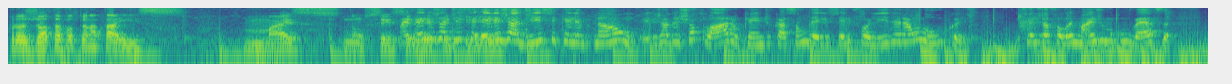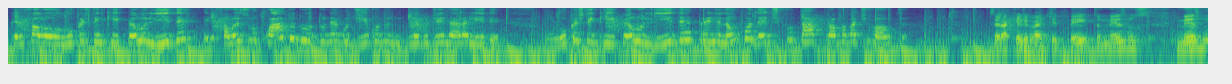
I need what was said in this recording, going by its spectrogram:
Projota votou na Thaís. Mas não sei se Mas ele ele já, disse, repetiria. ele já disse que ele. Não, ele já deixou claro que a indicação dele, se ele for líder, é o Lucas. Isso ele já falou em mais de uma conversa. Porque ele falou, o Lucas tem que ir pelo líder. Ele falou isso no quarto do, do Nego Di, quando o Nego Di ainda era líder. O Lucas tem que ir pelo líder pra ele não poder disputar a prova bate-volta. Será que ele vai ter peito mesmo, mesmo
